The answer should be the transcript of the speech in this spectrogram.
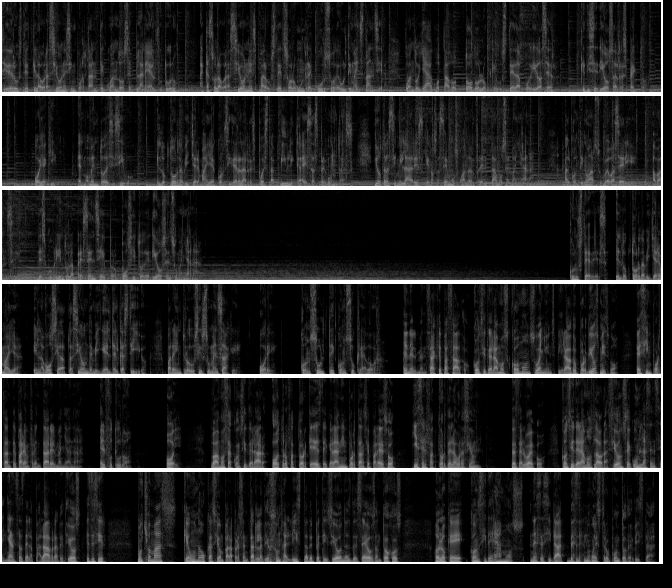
¿Considera usted que la oración es importante cuando se planea el futuro? ¿Acaso la oración es para usted solo un recurso de última instancia, cuando ya ha agotado todo lo que usted ha podido hacer? ¿Qué dice Dios al respecto? Hoy aquí, el momento decisivo, el doctor David Jeremiah considera la respuesta bíblica a esas preguntas y otras similares que nos hacemos cuando enfrentamos el mañana. Al continuar su nueva serie, Avance, descubriendo la presencia y propósito de Dios en su mañana. Con ustedes, el doctor David Jeremiah, en la voz y adaptación de Miguel del Castillo, para introducir su mensaje, Ore consulte con su Creador. En el mensaje pasado, consideramos cómo un sueño inspirado por Dios mismo es importante para enfrentar el mañana, el futuro. Hoy, vamos a considerar otro factor que es de gran importancia para eso, y es el factor de la oración. Desde luego, consideramos la oración según las enseñanzas de la palabra de Dios, es decir, mucho más que una ocasión para presentarle a Dios una lista de peticiones, deseos, antojos, o lo que consideramos necesidad desde nuestro punto de vista.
